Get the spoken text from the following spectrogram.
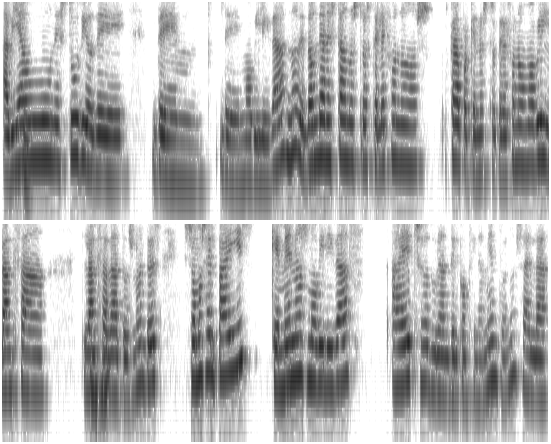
Había un estudio de, movilidad, ¿no? De dónde han estado nuestros teléfonos, claro, porque nuestro teléfono móvil lanza, lanza datos, ¿no? Entonces, somos el país que menos movilidad ha hecho durante el confinamiento, ¿no? O sea, la,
